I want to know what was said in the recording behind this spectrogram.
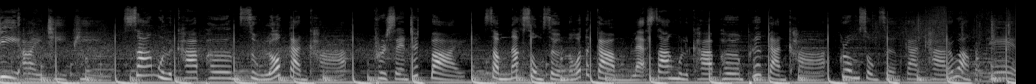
DITP สร้างมูลค่าเพิ่มสู่โลกการค้า Presented by สำนักส่งเสริมนวัตกรรม และสร้างมูลค่าเพิ่มเพื่อการค้ากรมส่งเสริมการค้าระหว่างประเทศ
